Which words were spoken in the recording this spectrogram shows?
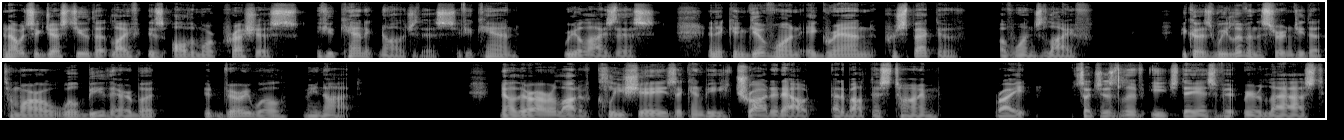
And I would suggest to you that life is all the more precious if you can acknowledge this, if you can realize this, and it can give one a grand perspective of one's life. Because we live in the certainty that tomorrow will be there, but it very well may not. Now, there are a lot of cliches that can be trotted out at about this time, right? Such as live each day as if it were your last.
